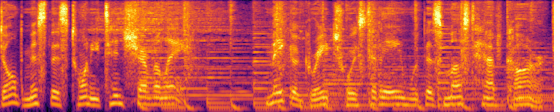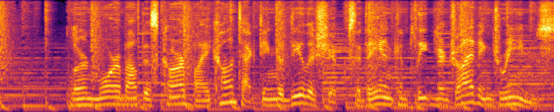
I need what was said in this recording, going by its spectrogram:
Don't miss this 2010 Chevrolet. Make a great choice today with this must-have car. Learn more about this car by contacting the dealership today and complete your driving dreams.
